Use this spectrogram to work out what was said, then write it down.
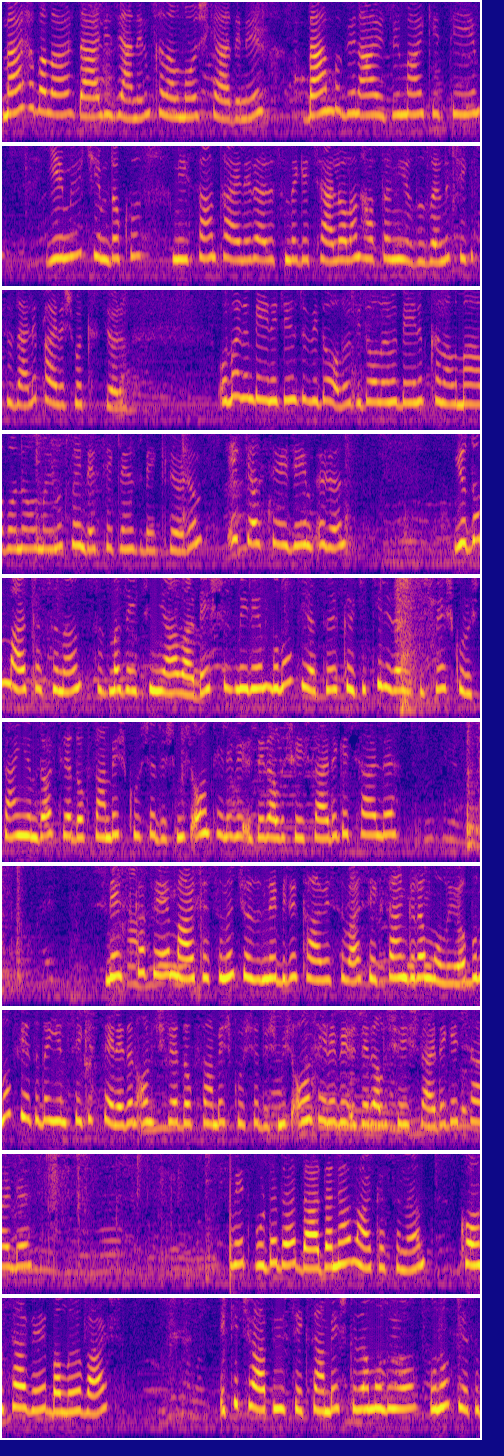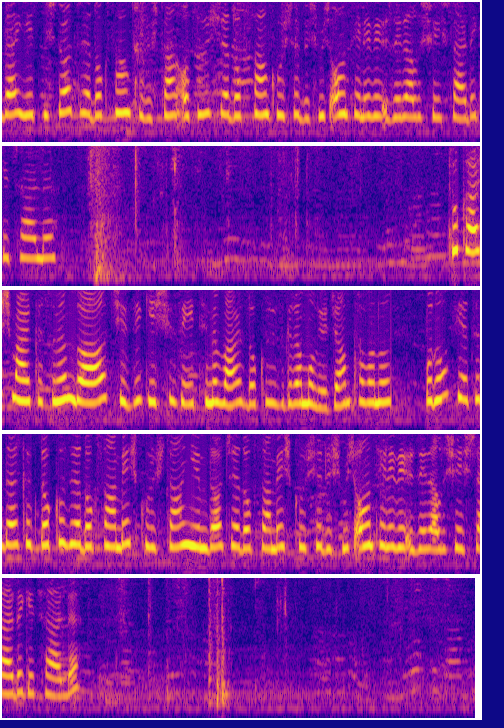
Merhabalar değerli izleyenlerim kanalıma hoş geldiniz. Ben bugün A101 Market'teyim. 23-29 Nisan tarihleri arasında geçerli olan haftanın yıldızlarını çekip sizlerle paylaşmak istiyorum. Umarım beğeneceğiniz bir video olur. Videolarımı beğenip kanalıma abone olmayı unutmayın. Desteklerinizi bekliyorum. İlk göstereceğim ürün Yudum markasının sızma zeytinyağı var 500 milim. Bunun fiyatı 42 lira 75 kuruştan 24 lira 95 kuruşa düşmüş. 10 TL ve üzeri alışverişlerde geçerli. Nescafe markasının çözünebilir kahvesi var. 80 gram oluyor. Bunun fiyatı da 28 TL'den 13 lira 95 kuruşa düşmüş. 10 TL ve üzeri alışverişlerde geçerli. Evet burada da Dardanel markasının konserve balığı var. 2 çarpı 185 gram oluyor. Bunun fiyatı da 74 lira 90 kuruştan 33 lira 90 kuruşa düşmüş. 10 TL ve üzeri alışverişlerde geçerli. Tukaş markasının doğal çizik yeşil zeytini var. 900 gram oluyor cam kavanoz. Bunun fiyatı da 49 lira 95 kuruştan 24 lira 95 kuruşa düşmüş. 10 TL ve üzeri alışverişlerde geçerli.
